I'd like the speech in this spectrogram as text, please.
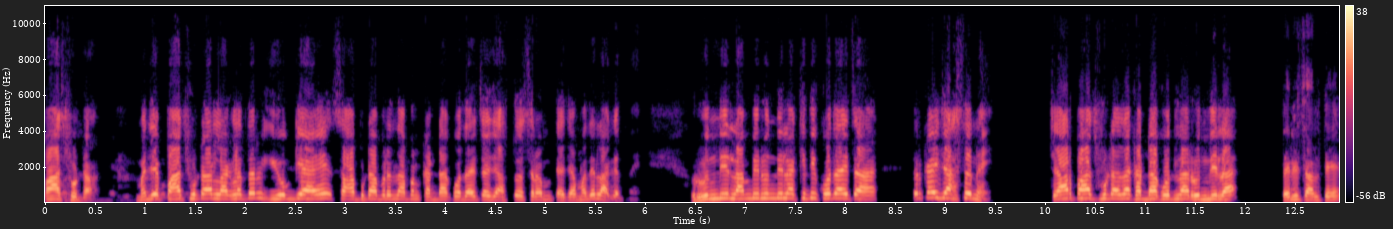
पाच- फुटा. म्हणजे पाच फुटावर लागला तर योग्य आहे. सहा फुटापर्यंत आपण खड्डा खोदायचा जास्त श्रम त्याच्यामध्ये लागत नाही. रुंदी लांबी रुंदीला किती खोदायचा? तर काही जास्त नाही. चार पाच फुटाचा खड्डा खोदला रुंदीला तरी चालते.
